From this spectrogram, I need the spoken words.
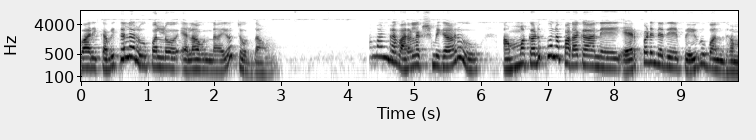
వారి కవితల రూపంలో ఎలా ఉన్నాయో చూద్దాం. రామండ్ర వరలక్ష్మి గారు అమ్మ కడుపున పడగానే ఏర్పడినదే పేగుబంధం.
